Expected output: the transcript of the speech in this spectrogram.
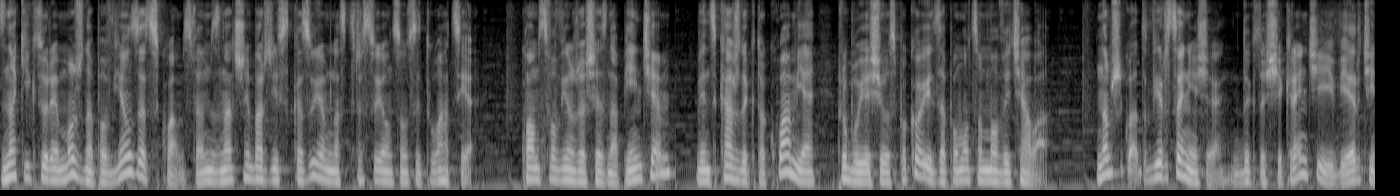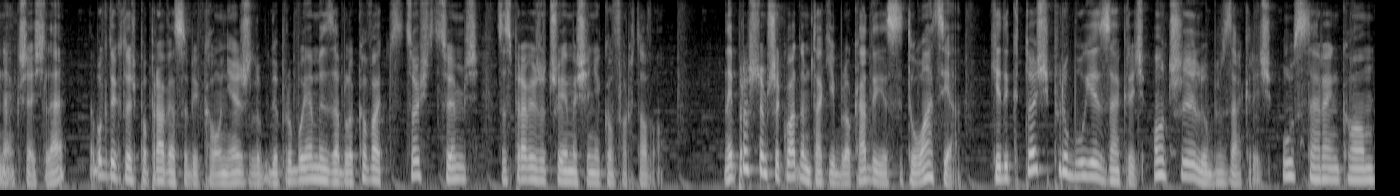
Znaki, które można powiązać z kłamstwem, znacznie bardziej wskazują na stresującą sytuację. Kłamstwo wiąże się z napięciem, więc każdy, kto kłamie, próbuje się uspokoić za pomocą mowy ciała. Na przykład wiercenie się, gdy ktoś się kręci i wierci na krześle, albo gdy ktoś poprawia sobie kołnierz lub gdy próbujemy zablokować coś czymś, co sprawia, że czujemy się niekomfortowo. Najprostszym przykładem takiej blokady jest sytuacja, kiedy ktoś próbuje zakryć oczy lub zakryć usta ręką,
